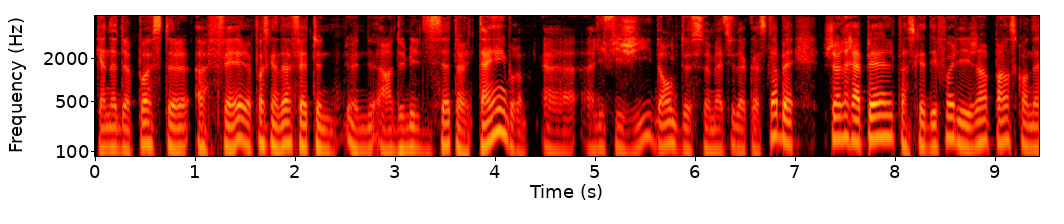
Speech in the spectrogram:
Canada Post euh, a fait, le Post Canada a fait en 2017 un timbre euh, à l'effigie donc de ce Mathieu d'Acosta. Ben, je le rappelle parce que des fois les gens pensent qu'on a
